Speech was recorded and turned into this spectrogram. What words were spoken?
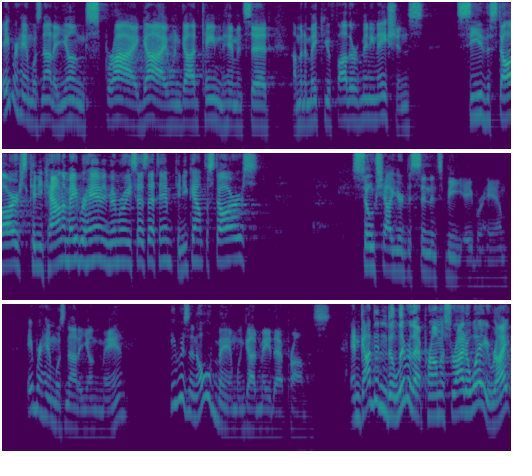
Abraham was not a young, spry guy when God came to him and said, I'm going to make you a father of many nations. See the stars? Can you count them, Abraham? You remember when he says that to him? Can you count the stars? So shall your descendants be, Abraham. Abraham was not a young man, he was an old man when God made that promise. And God didn't deliver that promise right away, right?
